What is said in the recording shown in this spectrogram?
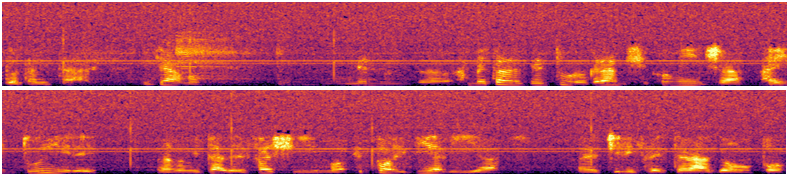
totalitario. Diciamo, nel, a metà del 21 Gramsci comincia a intuire la novità del fascismo e poi via via eh, ci rifletterà dopo,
